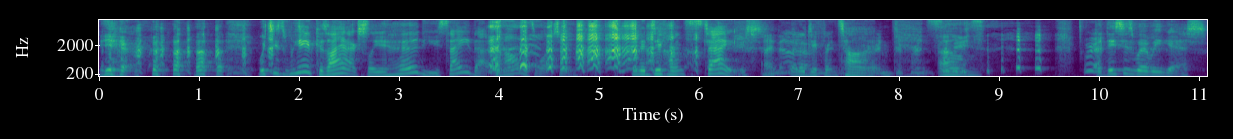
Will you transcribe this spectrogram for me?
yeah, which is weird because I actually heard you say that when I was watching in a different state I know. at a different We're in time. different Um, cities. We're But this is where we get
